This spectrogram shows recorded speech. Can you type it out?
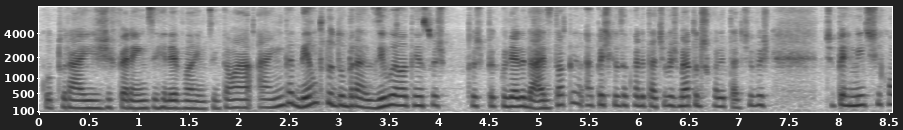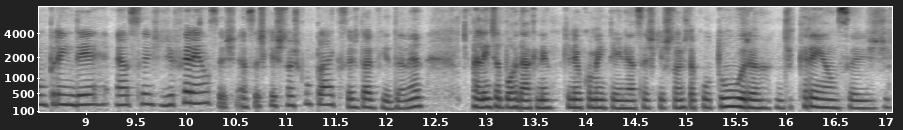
culturais diferentes e relevantes. Então, a, ainda dentro do Brasil, ela tem as suas, suas peculiaridades. Então, a pesquisa qualitativa, os métodos qualitativos, te permite compreender essas diferenças, essas questões complexas da vida, né? Além de abordar, que nem, que nem eu comentei, né, essas questões da cultura, de crenças, de,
